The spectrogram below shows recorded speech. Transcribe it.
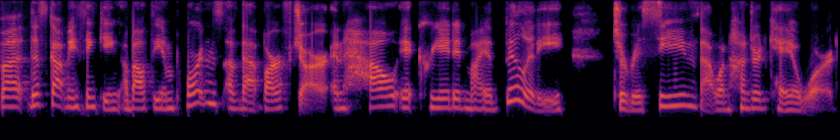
But this got me thinking about the importance of that barf jar and how it created my ability to receive that 100K award.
